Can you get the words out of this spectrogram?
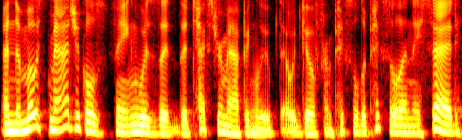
And the most magical thing was the the texture mapping loop that would go from pixel to pixel. And they said,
